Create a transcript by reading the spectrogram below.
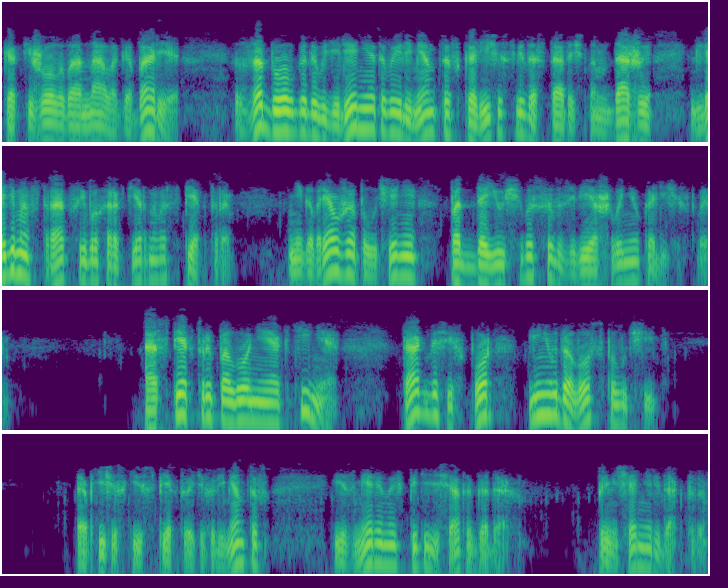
как тяжелого аналога бария, задолго до выделения этого элемента в количестве достаточном даже для демонстрации его характерного спектра, не говоря уже о получении поддающегося взвешиванию количества а спектры полония и актиния так до сих пор и не удалось получить. Оптические спектры этих элементов измерены в 50-х годах. Примечание редактора.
